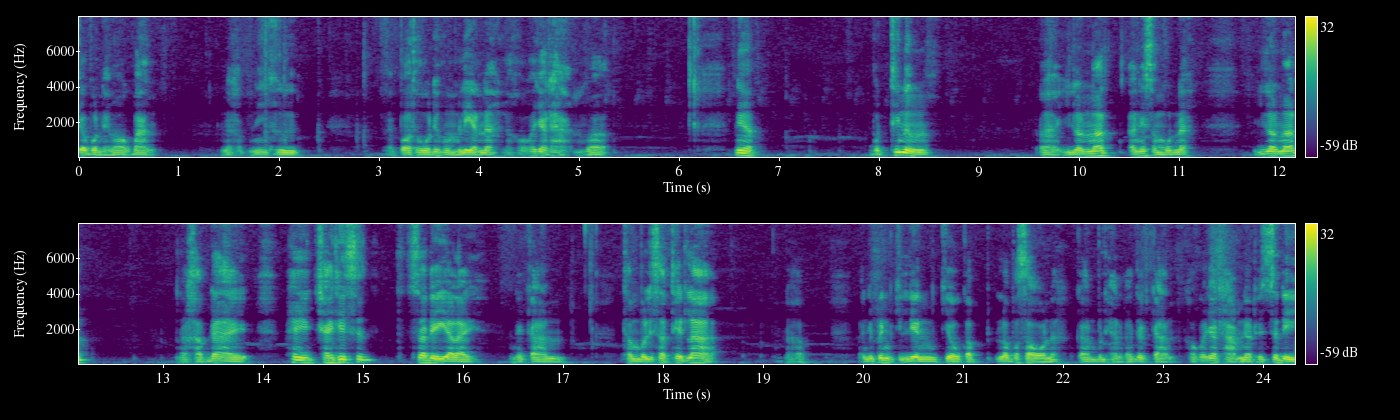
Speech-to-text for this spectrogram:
จะบทไหนมาออกบ้างนะครับ นี่คือปอโทที่ผมเรียนนะ แล้วเขาก็จะถามว่า เนี่ย บทที่หนึ่งอ่าอีลอนมัสอันนี้สมมตินะอีลอนมัส นะครับ ได้ให้ใช้ทฤษฎีอะไรในการทำบริษัทเทสลานะครับ อันนี้เป็นเรียนเกี่ยวกับรปศนะ การบริหารการจัดการ เขาก็จะถามแนวทฤษฎี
